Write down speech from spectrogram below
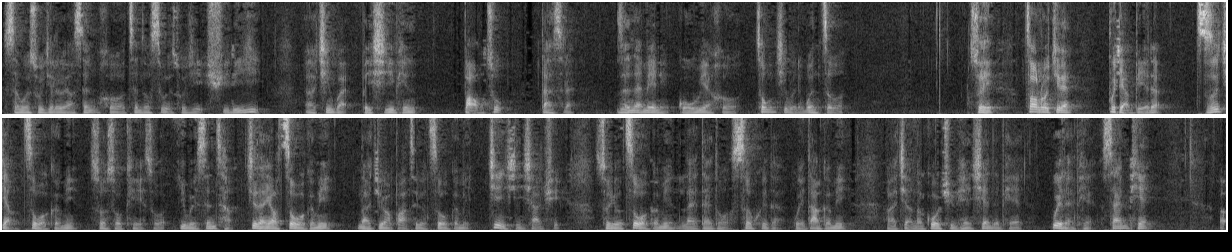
省委书记刘阳生和郑州市委书记许立毅。呃，尽管被习近平保住，但是呢，仍然面临国务院和中纪委的问责。所以赵乐际呢，不讲别的，只讲自我革命，所以说可以说意味深长。既然要自我革命，那就要把这个自我革命进行下去，所以由自我革命来带动社会的伟大革命。啊，讲到过去篇、现在篇。未来篇三篇，呃，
